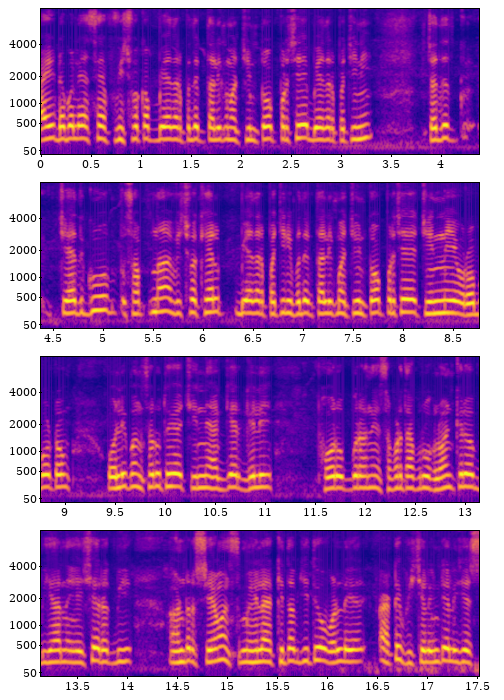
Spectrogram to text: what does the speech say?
I double S F વિશ્વકપ બે હજાર પદક તાલિકામાં ચીન ટોપ પર છે. બે હજાર પચીસની ચેદ, ચેદગુ સપના વિશ્વ ખેલ બે હજાર પચીસની પદક તાલિકામાં ચીન ટોપ પર છે. ચીનની રોબોટો ઓલિમ્પિક શરૂ થયો. ચીનને અગિયાર ગેલી ફોર ઉપગ્રહને સફળતાપૂર્વક લોન્ચ કર્યો. બિહારને એશિયા રગ્બી અંડર સેવન્સ મહિલા ખિતાબ જીત્યો. વર્લ્ડ આર્ટિફિશિયલ ઇન્ટેલિજન્સ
